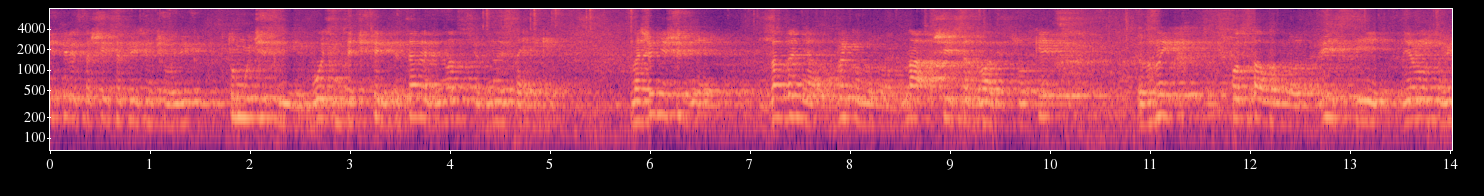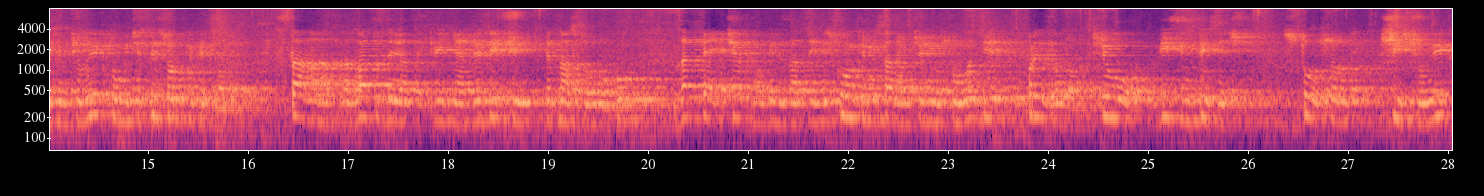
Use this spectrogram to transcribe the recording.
468 чоловік, в тому числі 84 офіцери і 12 одиниць техніки. На сьогоднішній день завдання виконано на 62%, з них поставлено 298 чоловік, в тому числі 40 офіцерів. Станом на 29 квітня 2015 року за 5 черг мобілізації військовим комісаром Чернігівської області призвано всього 8 тисяч 146 чоловік,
